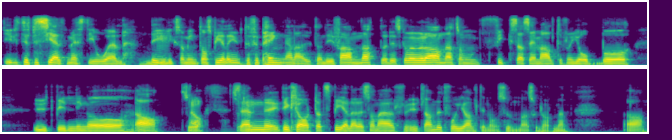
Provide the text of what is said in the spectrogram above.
det är lite speciellt mest i OL. Det är ju Mm. liksom inte, de spelar ju inte för pengarna utan det är för annat och det ska väl vara annat som fixar sig med allt ifrån jobb och utbildning och ja, så. Ja. Sen eh, det är klart att spelare som är från utlandet får ju alltid någon summa såklart, men ja.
